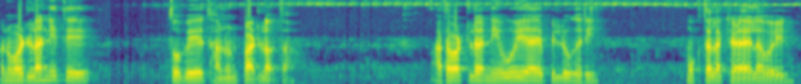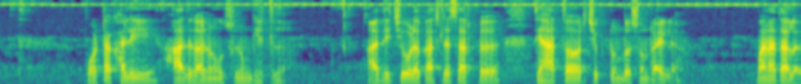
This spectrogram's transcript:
पण वडिलांनी ते तो बेत हाणून पाडला होता. आता वाटलं नेऊया आहे पिल्लू घरी. मग त्याला खेळायला होईल. पोटाखाली हात घालून उचलून घेतलं. आधीची ओळख असल्यासारखं ते हातावर चिकटून बसून राहिलं. मनात आलं.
